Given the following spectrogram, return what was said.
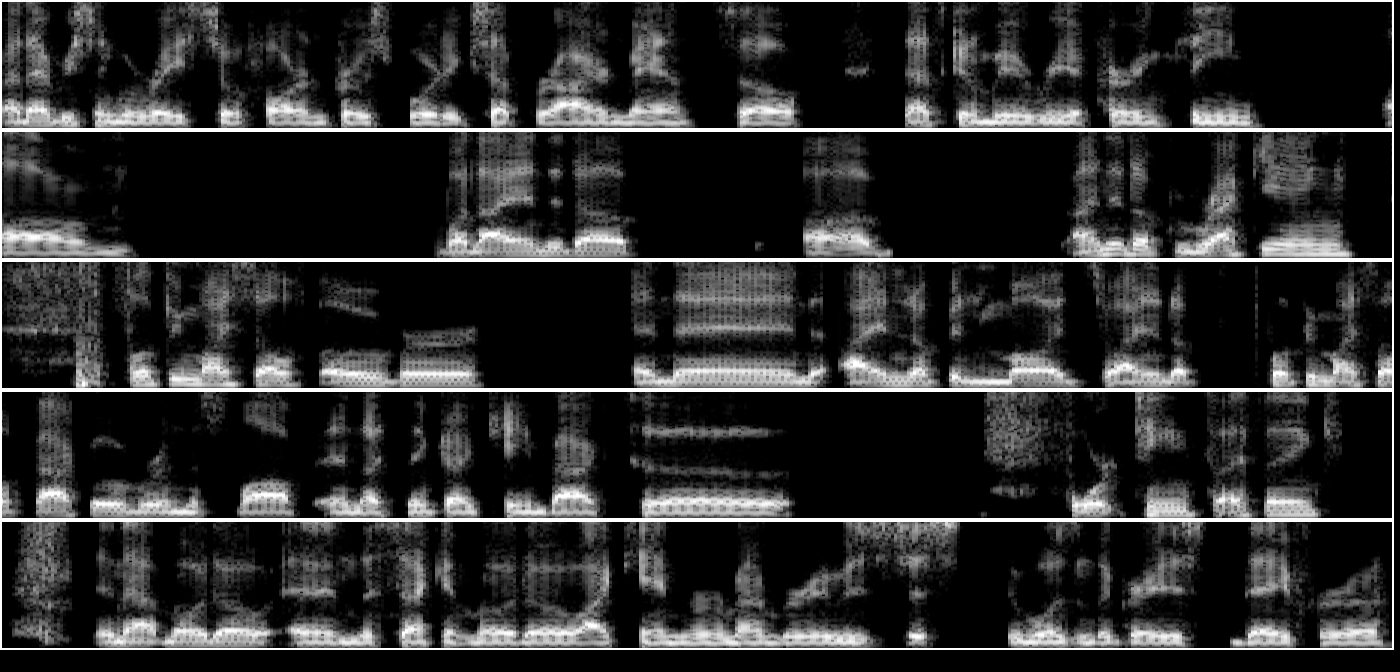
at every single race so far in pro sport except for Ironman. So that's going to be a reoccurring theme. Um, but I ended up, uh, I ended up wrecking, flipping myself over, and then I ended up in mud. So I ended up flipping myself back over in the slop, and I think I came back to 14th, I think, in that moto. And the second moto, I can't remember. It was just, it wasn't the greatest day for a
